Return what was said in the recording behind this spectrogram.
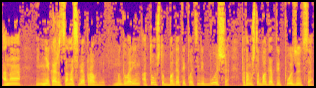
она мне кажется, она себя оправдывает. Мы говорим о том, чтобы богатые платили больше, потому что богатые пользуются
